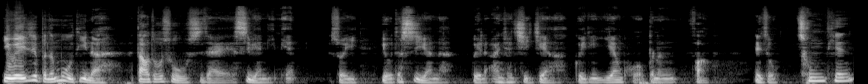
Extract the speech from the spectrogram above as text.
因为日本的墓地呢，大多数是在寺院里面，所以有的寺院呢，为了安全起见啊，规定烟火不能放那种冲天，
